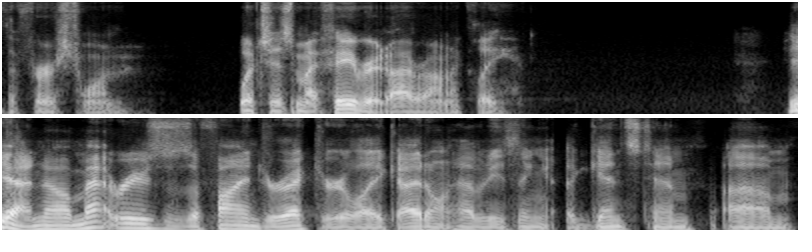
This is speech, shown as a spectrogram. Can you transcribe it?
the first one, which is my favorite, ironically. Yeah, no, Matt Reeves is a fine director. Like I don't have anything against him. Um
